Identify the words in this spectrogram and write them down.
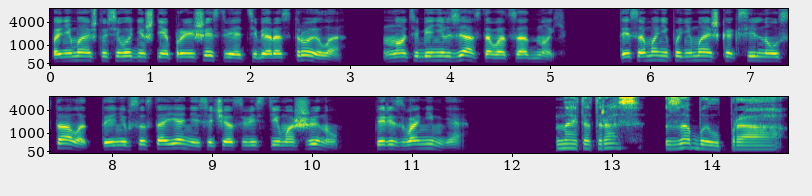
Понимаю, что сегодняшнее происшествие от тебя расстроило, но тебе нельзя оставаться одной. Ты сама не понимаешь, как сильно устала, ты не в состоянии сейчас вести машину. Перезвони мне». На этот раз забыл про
